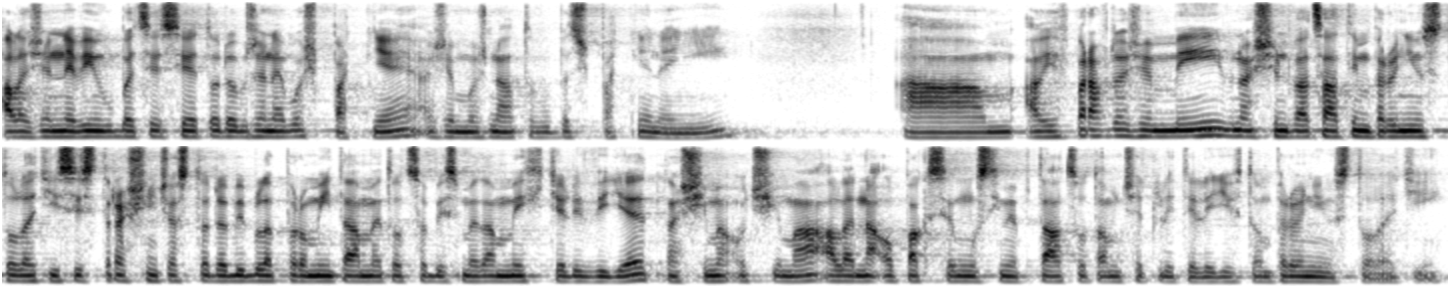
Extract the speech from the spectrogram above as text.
ale že nevím vůbec, jestli je to dobře nebo špatně a že možná to vůbec špatně není. A, a je pravda, že my v našem 21. století si strašně často do Bible promítáme to, co bychom tam my chtěli vidět našima očima, ale naopak se musíme ptát, co tam četli ty lidi v tom prvním století.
